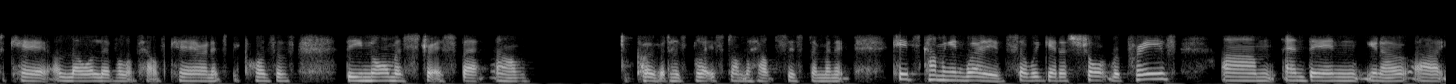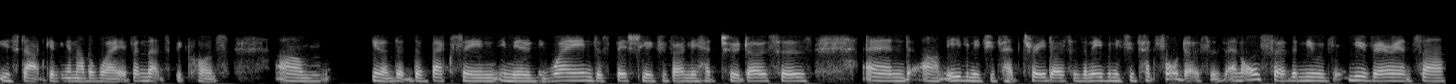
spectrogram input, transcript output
to care, a lower level of healthcare, and it's because of the enormous stress that um, COVID has placed on the health system, and it keeps coming in waves. So we get a short reprieve, um, and then you know uh, you start getting another wave, and that's because um, you know, the, the vaccine immunity wanes, especially if you've only had two doses, and um, even if you've had three doses, and even if you've had four doses. And also, the new new variants are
